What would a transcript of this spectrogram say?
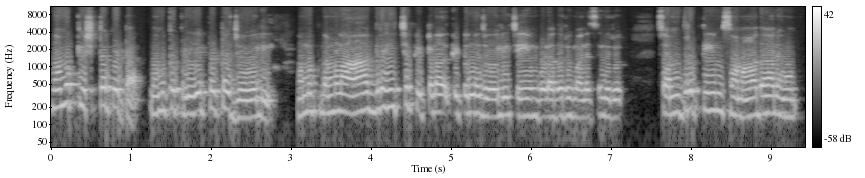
നമുക്കിഷ്ടപ്പെട്ട നമുക്ക് പ്രിയപ്പെട്ട ജോലി നമുക്ക് നമ്മൾ ആഗ്രഹിച്ച് കിട്ടണ കിട്ടുന്ന ജോലി ചെയ്യുമ്പോൾ അതൊരു മനസ്സിനൊരു സംതൃപ്തിയും സമാധാനവും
